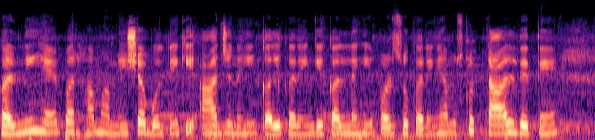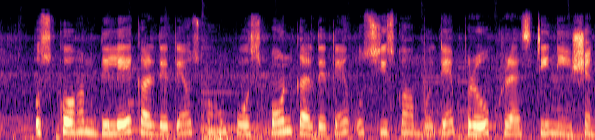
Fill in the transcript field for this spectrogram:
करनी है, पर हम हमेशा बोलते हैं कि आज नहीं, कल करेंगे, कल नहीं, परसों करेंगे। हम उसको टाल देते हैं, उसको हम डिले कर देते हैं, उसको हम पोस्टपोन कर देते हैं, उस चीज़ को हम बोलते हैं प्रोक्रेस्टिनेशन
